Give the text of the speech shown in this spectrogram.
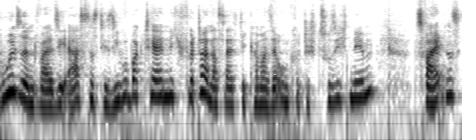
cool sind, weil sie erstens die Sibobakterien nicht füttern, das heißt, die kann man sehr unkritisch zu sich nehmen. Zweitens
